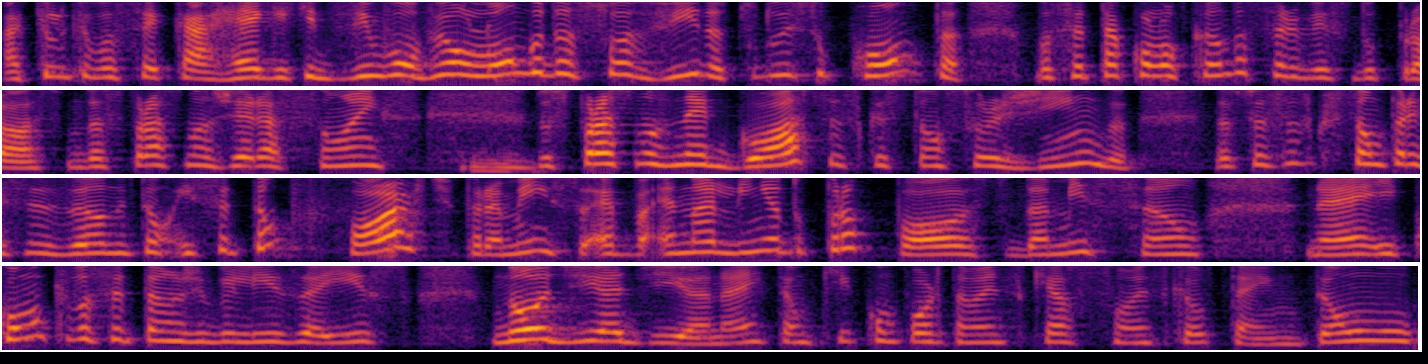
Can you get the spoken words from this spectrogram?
aquilo que você carrega e que desenvolveu ao longo da sua vida, tudo isso conta. Você está colocando a serviço do próximo, das próximas gerações, Uhum. dos próximos negócios que estão surgindo, das pessoas que estão precisando. Então, isso é tão forte para mim, isso é, é na linha do propósito, da missão, né? E como que você tangibiliza isso no dia a dia, né? Então, que comportamentos, que ações que eu tenho. Então,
